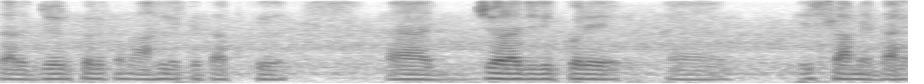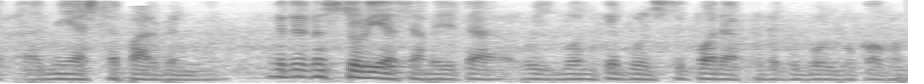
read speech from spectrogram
তারা জোর করে কোনো আহলে কিতাবকে জোরাজুরি করে ইসলামে নিয়ে আসতে পারবেন না। এটা একটা স্টোরি আছে আমি যেটা ওই বোনকে বলছি পরে আপনাদেরকে বলব কখন।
